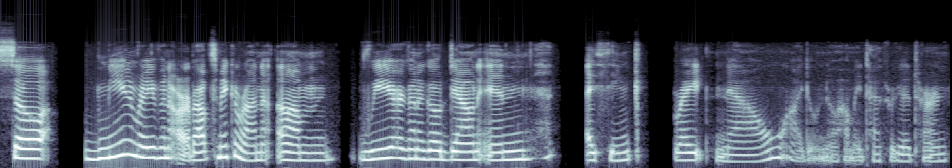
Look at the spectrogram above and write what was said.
So me and Raven are about to make a run. Um, we are gonna go down in, I think, right now. I don't know how many times we're gonna turn.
